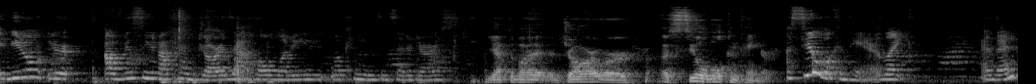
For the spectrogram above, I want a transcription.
if you don't, you're obviously you're not gonna have jars at home. What do you? What can you use instead of jars? You have to buy a jar or a sealable container. A sealable container, like, and then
